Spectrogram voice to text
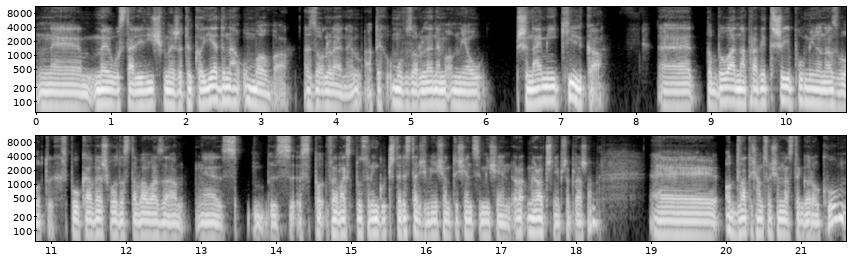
E, my ustaliliśmy, że tylko jedna umowa z Orlenem, a tych umów z Orlenem on miał przynajmniej kilka E, to była na prawie 3,5 miliona złotych. Spółka weszło, dostawała za e, w ramach sponsoringu 490 tysięcy rocznie, przepraszam, od 2018 roku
